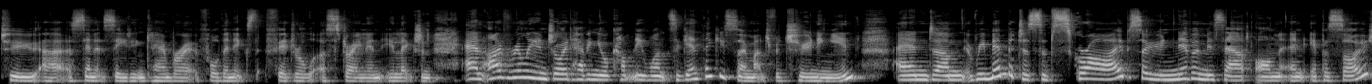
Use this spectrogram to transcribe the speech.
to uh, a Senate seat in Canberra for the next federal Australian election. And I've really enjoyed having your company once again. Thank you so much for tuning in. And um, remember to subscribe so you never miss out on an episode.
